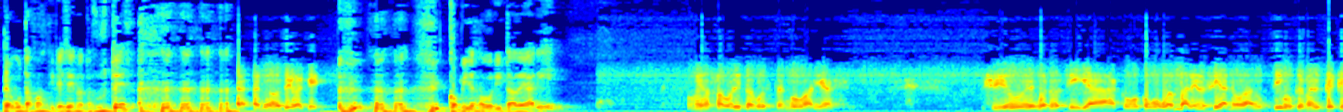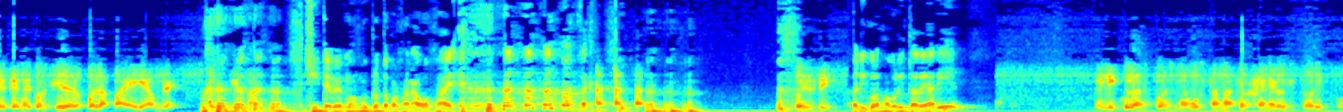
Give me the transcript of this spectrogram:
Preguntas fáciles, ¿eh? No te asustes. no, sigo aquí. ¿Comida favorita de Ari? Comida favorita, pues tengo varias. Sí, eh, bueno, sí, ya, como, como buen valenciano adoptivo que me, que, me considero, pues la paella, hombre. Sí, te vemos muy pronto por Zaragoza, ¿eh? Pues sí. ¿Película favorita de Ari? Películas, pues me gusta más el género histórico.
